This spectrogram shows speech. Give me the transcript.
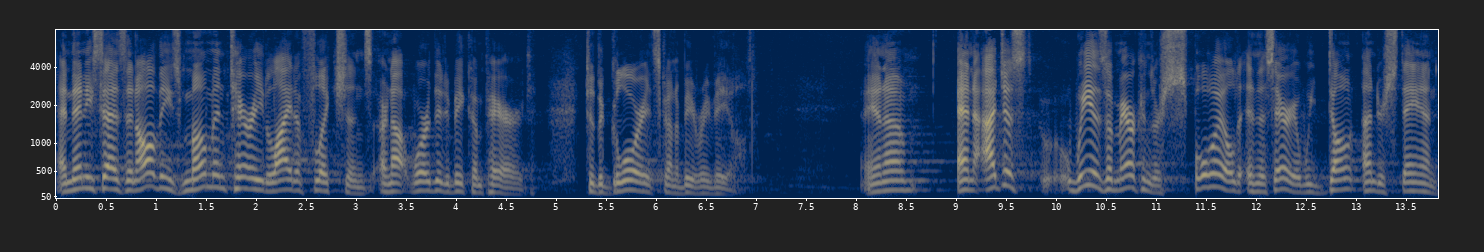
And then he says, and all these momentary light afflictions are not worthy to be compared to the glory that's going to be revealed. You know? And I just, we as Americans are spoiled in this area. We don't understand.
